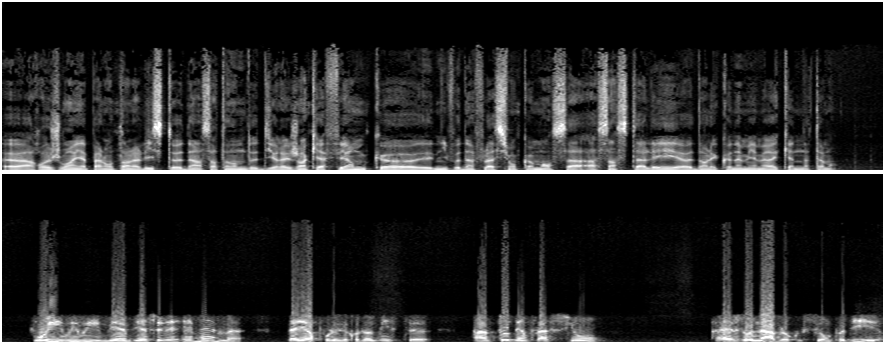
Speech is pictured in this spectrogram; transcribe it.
a rejoint il n'y a pas longtemps la liste d'un certain nombre de dirigeants qui affirment que le niveau d'inflation commence à, s'installer dans l'économie américaine notamment. Oui, oui, oui, bien, bien sûr. Et même, d'ailleurs, pour les économistes, un taux d'inflation raisonnable, si on peut dire,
